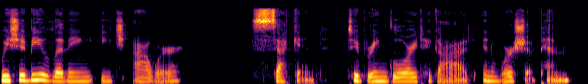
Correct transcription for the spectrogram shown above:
We should be living each hour, second, to bring glory to God and worship Him.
